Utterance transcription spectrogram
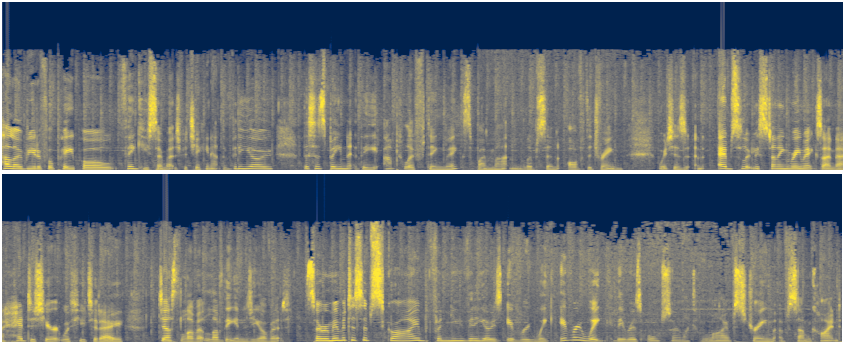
Hello, beautiful people. Thank you so much for checking out the video. This has been the uplifting mix by Martin Libsen of The Dream, which is an absolutely stunning remix, and I had to share it with you today. Just love it, love the energy of it. So remember to subscribe for new videos every week. Every week, there is also like a live stream of some kind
